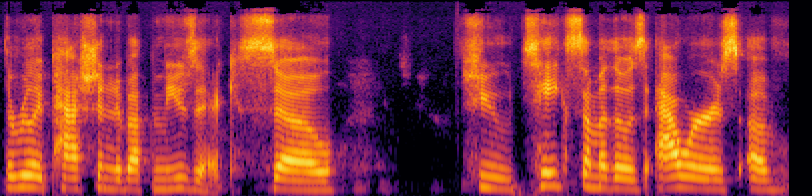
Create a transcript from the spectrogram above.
they're really passionate about the music. So to take some of those hours of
